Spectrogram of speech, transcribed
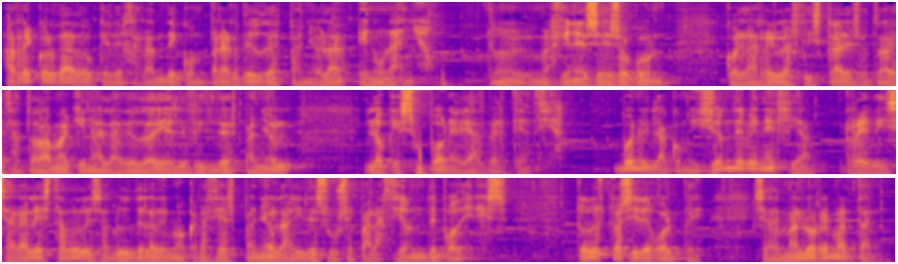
Ha recordado que dejarán de comprar deuda española en un año. Imagínense eso con, con las reglas fiscales otra vez a toda máquina, la deuda y el déficit español, lo que supone de advertencia. Bueno, y la Comisión de Venecia revisará el estado de salud de la democracia española y de su separación de poderes. Todo esto así de golpe. Si además lo rematan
